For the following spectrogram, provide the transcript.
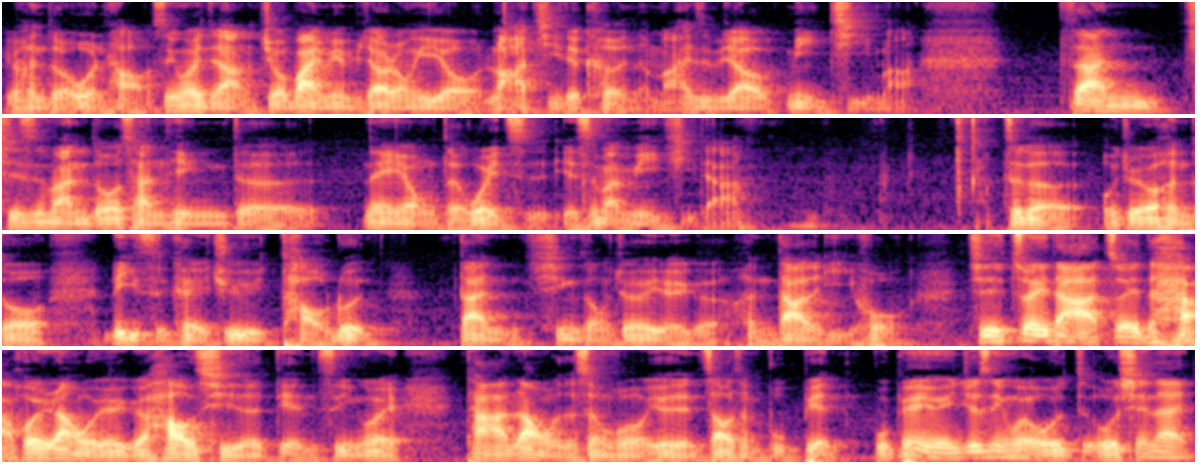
有很多问号。是因为这样酒吧里面比较容易有垃圾的可能嘛？还是比较密集嘛？但其实蛮多餐厅的内用的位置也是蛮密集的啊。这个我觉得有很多例子可以去讨论，但心中就会有一个很大的疑惑。其实最大最大会让我有一个好奇的点，是因为。它让我的生活有点造成不便，不便原因就是因为我我现在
